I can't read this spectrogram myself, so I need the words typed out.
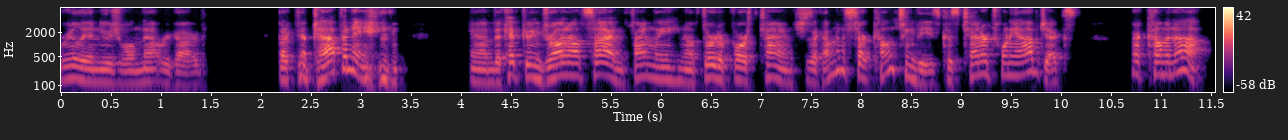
Really unusual in that regard but it kept happening. and they kept getting drawn outside. And finally, you know, third or fourth time, she's like, I'm going to start counting these because 10 or 20 objects are coming up.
